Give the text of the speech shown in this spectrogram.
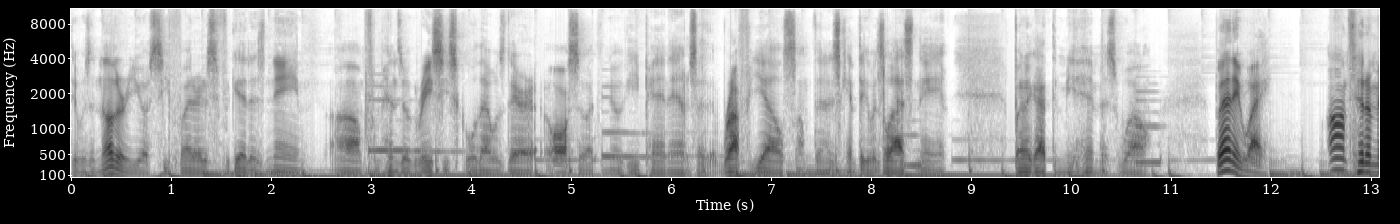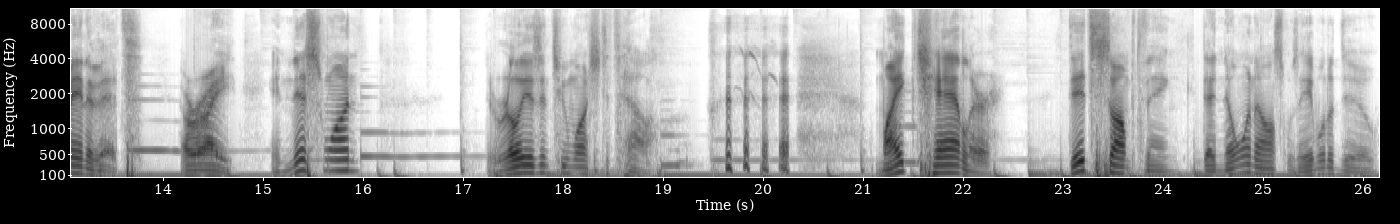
there was another UFC fighter. I just forget his name um, from Renzo Gracie School that was there also at the Nogi Pan Ams. Uh, Raphael something. I just can't think of his last name, but I got to meet him as well. But anyway, on to the main event. All right, in this one, there really isn't too much to tell. Mike Chandler did something that no one else was able to do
